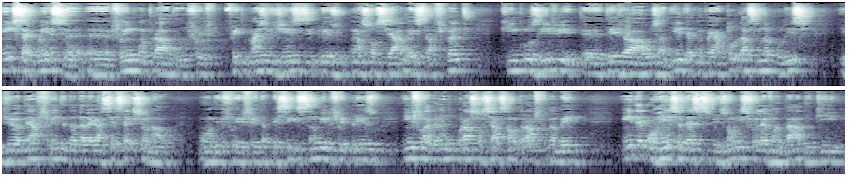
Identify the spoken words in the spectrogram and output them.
Em sequência, eh, foi encontrado, foi feito mais diligências e preso um associado a esse traficante, que inclusive eh, teve a ousadia de acompanhar toda a ação da polícia e veio até a frente da delegacia seccional onde foi feita a perseguição e ele foi preso em flagrante por associação ao tráfico também. Em decorrência dessas prisões, foi levantado que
